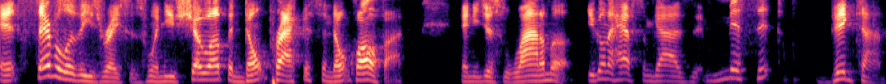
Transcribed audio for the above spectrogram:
at several of these races when you show up and don't practice and don't qualify and you just line them up. You're going to have some guys that miss it big time.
